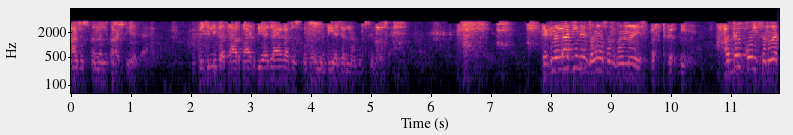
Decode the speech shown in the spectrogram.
आज उसका नल काट दिया जाएगा। बिजली का तार काट दिया जाएगा तो उसके घर में दिया जलना मुश्किल हो जाएगा। टेक्नोलॉजी ने दोनों संभावनाएँ स्पष्ट कर दी है। अगर कोई समाज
